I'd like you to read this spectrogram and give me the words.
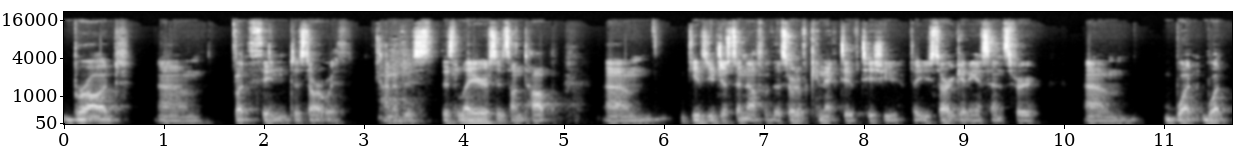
broad, um, but thin to start with. Kind of this this layer sits on top, um, gives you just enough of the sort of connective tissue that you start getting a sense for um, what what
